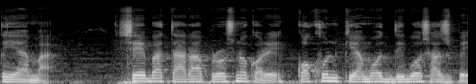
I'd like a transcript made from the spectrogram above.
কিয়ামা। সে বা তারা প্রশ্ন করে, কখন কিয়ামত দিবস আসবে?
